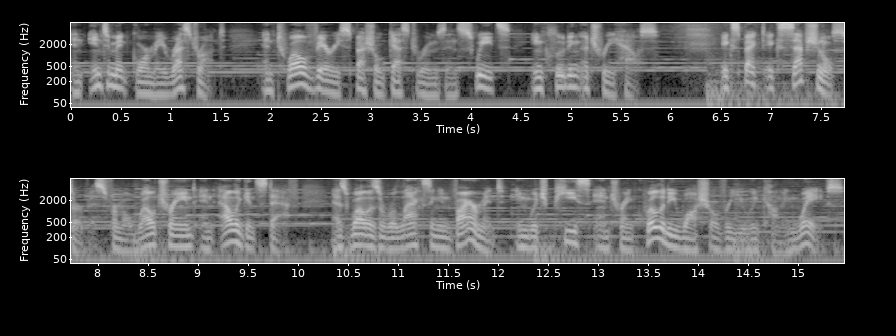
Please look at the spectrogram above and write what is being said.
an intimate gourmet restaurant, and 12 very special guest rooms and suites, including a tree house. Expect exceptional service from a well-trained and elegant staff, as well as a relaxing environment in which peace and tranquility wash over you in calming waves.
